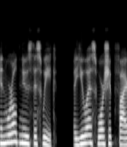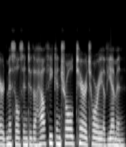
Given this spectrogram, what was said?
In world news this week, a U.S. warship fired missiles into the Houthi-controlled territory of Yemen,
